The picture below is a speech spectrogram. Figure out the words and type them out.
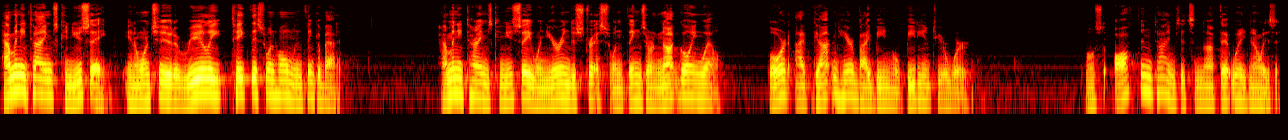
How many times can you say, and I want you to really take this one home and think about it. How many times can you say when you're in distress, when things are not going well, Lord, I've gotten here by being obedient to your word? Most oftentimes it's not that way now, is it?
